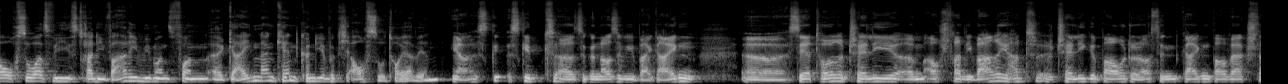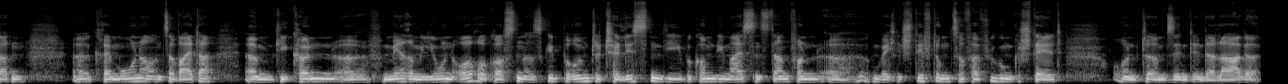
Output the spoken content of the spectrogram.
auch sowas wie Stradivari, wie man es von äh, Geigen dann kennt? Können die wirklich auch so teuer werden? Ja, es, es gibt also genauso wie bei Geigen äh, sehr teure Celli. Ähm, auch Stradivari hat äh, Celli gebaut oder aus den Geigenbauwerkstätten äh, Cremona und so weiter. Ähm, die können äh, mehrere Millionen Euro kosten. Also es gibt berühmte Cellisten, die bekommen die meistens dann von äh, irgendwelchen Stiftungen zur Verfügung gestellt und ähm, sind in der Lage,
